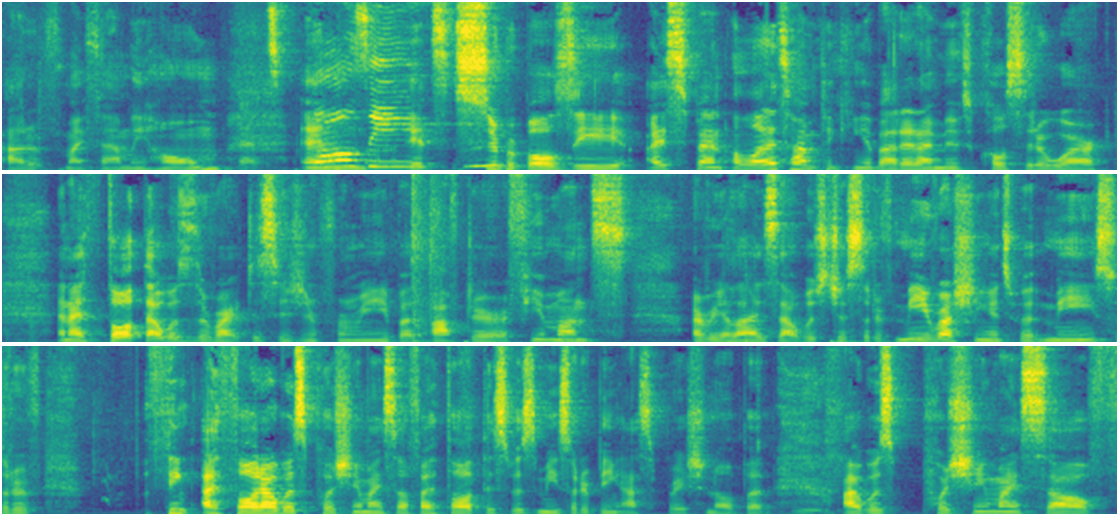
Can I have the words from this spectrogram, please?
out of my family home That's and Ballsy. it's super ballsy. I spent a lot of time thinking about it. I moved closer to work, and I thought that was the right decision for me. But after a few months, I realized that was just sort of me rushing into it. Me sort of think. I thought I was pushing myself. I thought this was me sort of being aspirational, but I was pushing myself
